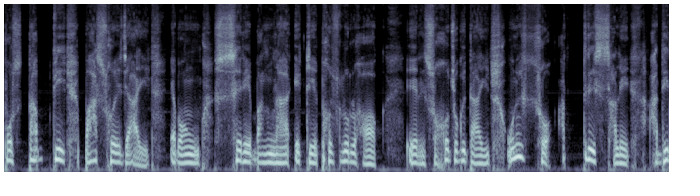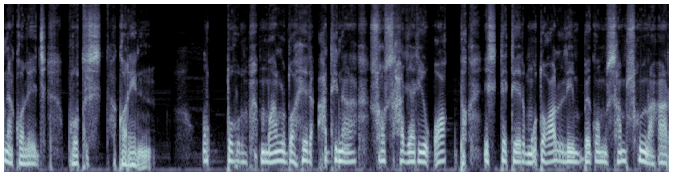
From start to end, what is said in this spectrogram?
প্রস্তাবটি পাশ হয়ে যায় এবং শেরে বাংলা একে ফজলুল হক এর সহযোগিতায় উনিশশো আটত্রিশ সালে আদিনা কলেজ প্রতিষ্ঠা করেন। উত্তর মালদহের আদিনা সসহাজারি ওয়াকফ স্টেটের মোতোয়াল্লিম বেগম শামসুন নাহার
